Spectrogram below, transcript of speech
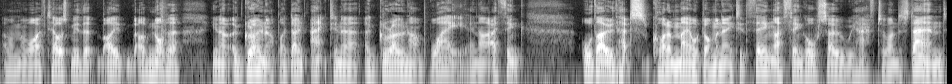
my wife tells me that I, I'm not a, you know, a grown up. I don't act in a, a grown up way. And I, I think although that's quite a male dominated thing, I think also we have to understand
